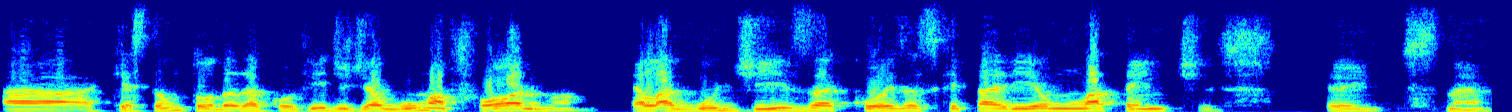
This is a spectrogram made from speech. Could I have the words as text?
a questão toda da Covid, de alguma forma, ela agudiza coisas que estariam latentes antes, né?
